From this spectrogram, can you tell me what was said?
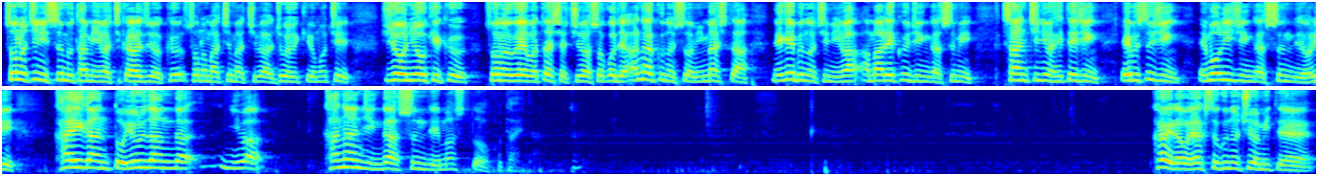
その地に住む民は力強くその町々は城壁を持ち非常に大きくその上私たちはそこでアナクの人を見ました。ネゲブの地にはアマレク人が住み山地にはヘテ人エブス人エモリ人が住んでおり海岸とヨルダンがにはカナン人が住んでいますと答えた。彼らは約束の地を見て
